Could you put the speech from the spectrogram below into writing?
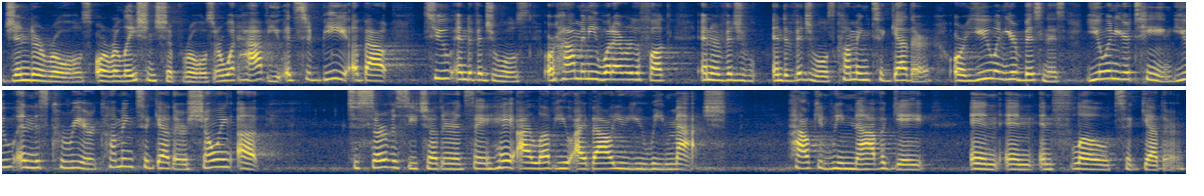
gender roles or relationship roles or what have you. It should be about two individuals or how many, whatever the fuck, individual, individuals coming together, or you and your business, you and your team, you and this career coming together, showing up to service each other and say, hey, I love you, I value you, we match. How can we navigate and, and, and flow together?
